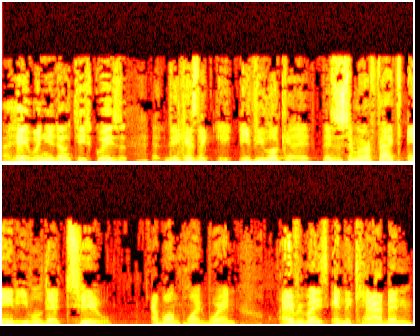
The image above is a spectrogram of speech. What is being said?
I hate when you don't de-squeeze it. because like if you look at it, there's a similar effect in Evil Dead 2 at one point when everybody's in the cabin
